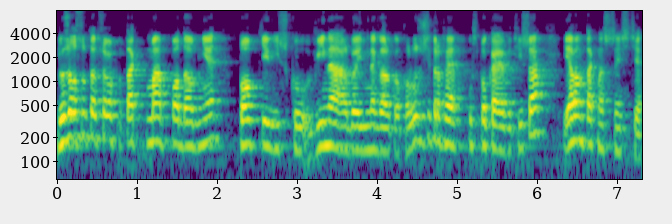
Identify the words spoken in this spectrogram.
Dużo osób to tak ma podobnie po kieliszku wina albo innego alkoholu, że się trochę uspokaja, wycisza. Ja mam tak na szczęście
